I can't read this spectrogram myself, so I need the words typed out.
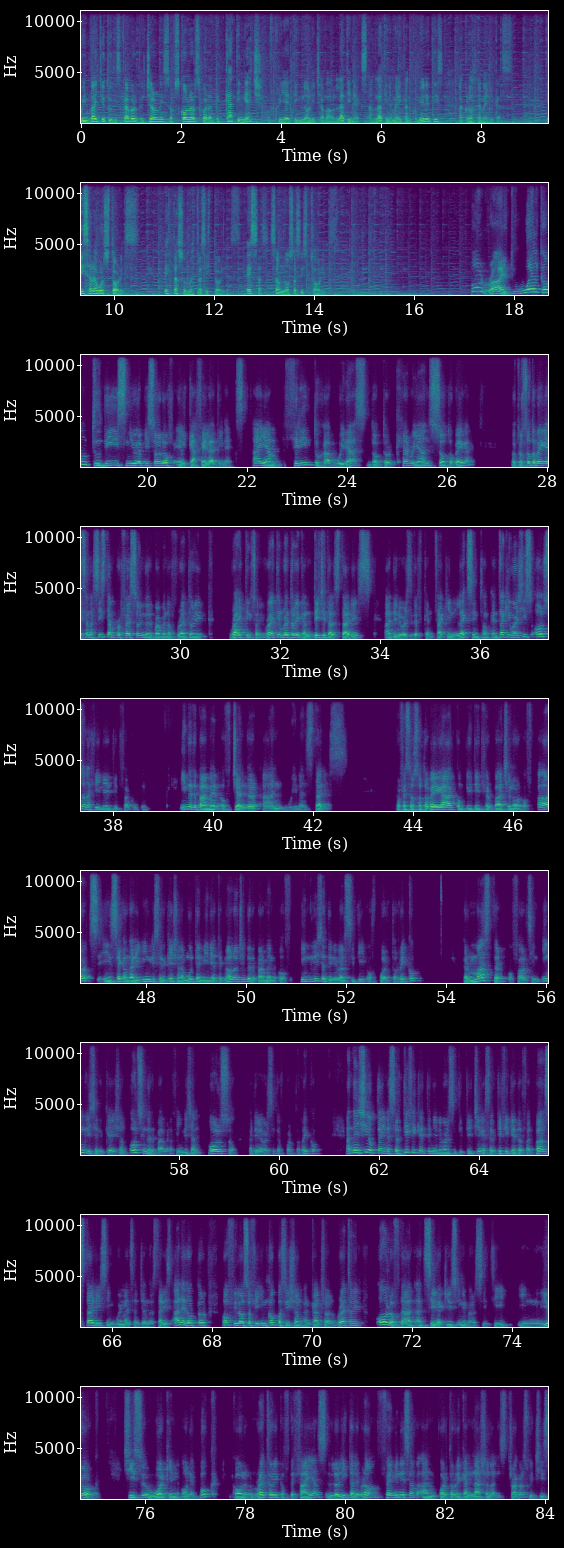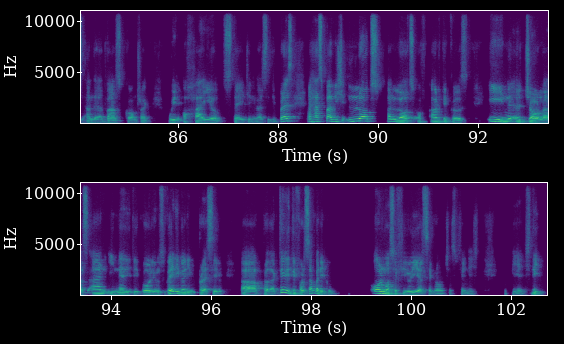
we invite you to discover the journeys of scholars who are at the cutting edge of creating knowledge about Latinx and Latin American communities across the Americas. These are our stories. Estas son nuestras historias. Esas son nuestras historias. All right, welcome to this new episode of El Café Latinx. I am thrilled to have with us Dr. Karrieann Soto Vega, Dr. Soto Vega is an assistant professor in the Department of Rhetoric, Writing, sorry, Writing, Rhetoric, and Digital Studies at the University of Kentucky in Lexington, Kentucky, where she's also an affiliated faculty in the Department of Gender and Women's Studies. Professor Soto Vega completed her Bachelor of Arts in Secondary English Education and Multimedia Technology in the Department of English at the University of Puerto Rico her Master of Arts in English Education, also in the Department of English and also at the University of Puerto Rico. And then she obtained a certificate in university teaching, a certificate of advanced studies in women's and gender studies, and a doctor of philosophy in composition and cultural rhetoric, all of that at Syracuse University in New York. She's working on a book called Rhetoric of Defiance, Lolita Lebron, Feminism and Puerto Rican National Struggles, which is under advanced contract with Ohio State University Press and has published lots and lots of articles in uh, journals and in edited volumes. Very, very impressive uh, productivity for somebody who almost a few years ago just finished a PhD.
